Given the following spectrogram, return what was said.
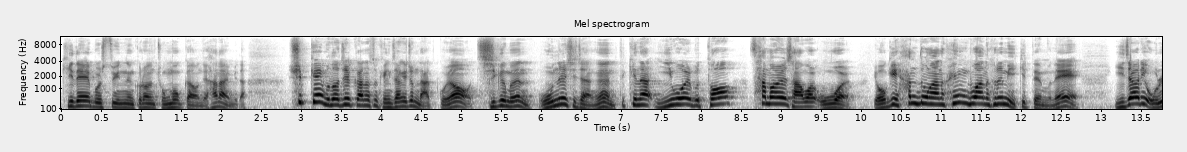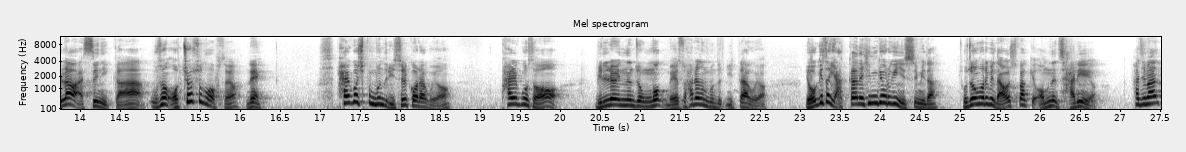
기대해 볼 수 있는 그런 종목 가운데 하나입니다. 쉽게 무너질 가능성 굉장히 좀 낮고요. 지금은 오늘 시장은 특히나 2월부터 3월, 4월, 5월 여기 한동안 횡보한 흐름이 있기 때문에 이 자리 올라왔으니까 우선 어쩔 수가 없어요. 네. 팔고 싶은 분들 있을 거라고요. 팔고서 밀려있는 종목 매수하려는 분들 있다고요. 여기서 약간의 힘겨루긴 있습니다. 조정 흐름이 나올 수밖에 없는 자리예요. 하지만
